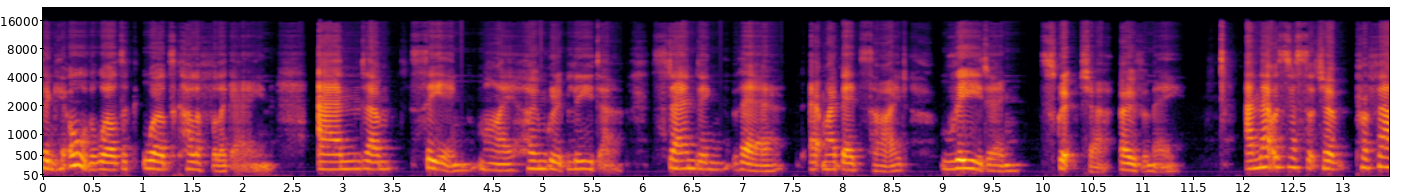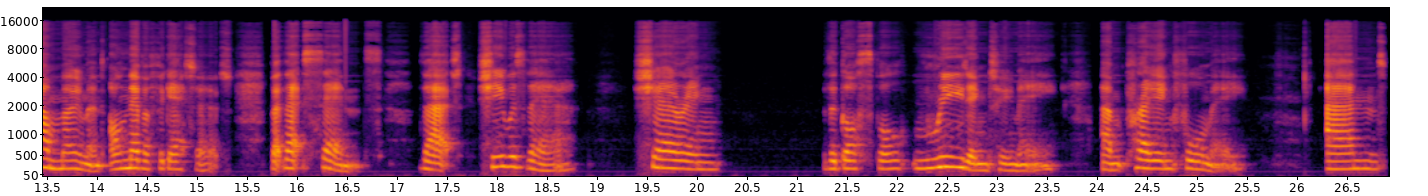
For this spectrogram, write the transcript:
thinking, oh, the world's, world's colourful again and um, seeing my home group leader standing there at my bedside reading scripture over me. And that was just such a profound moment. I'll never forget it. But that sense that she was there sharing the gospel, reading to me, and praying for me. And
